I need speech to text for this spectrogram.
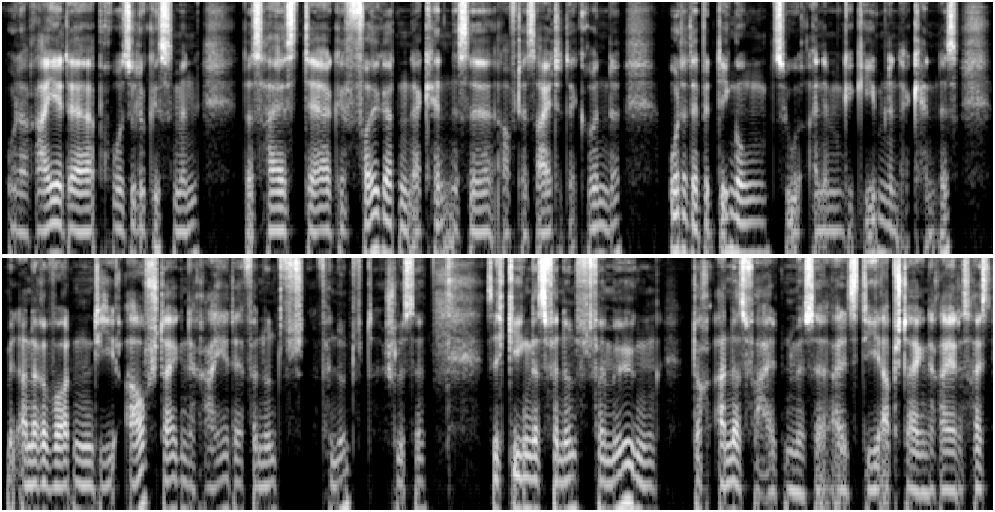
oder Reihe der Prosyllogismen, das heißt der gefolgerten Erkenntnisse auf der Seite der Gründe oder der Bedingungen zu einem gegebenen Erkenntnis, mit anderen Worten die aufsteigende Reihe der Vernunft, Vernunftschlüsse, sich gegen das Vernunftvermögen doch anders verhalten müsse als die absteigende Reihe. Das heißt,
